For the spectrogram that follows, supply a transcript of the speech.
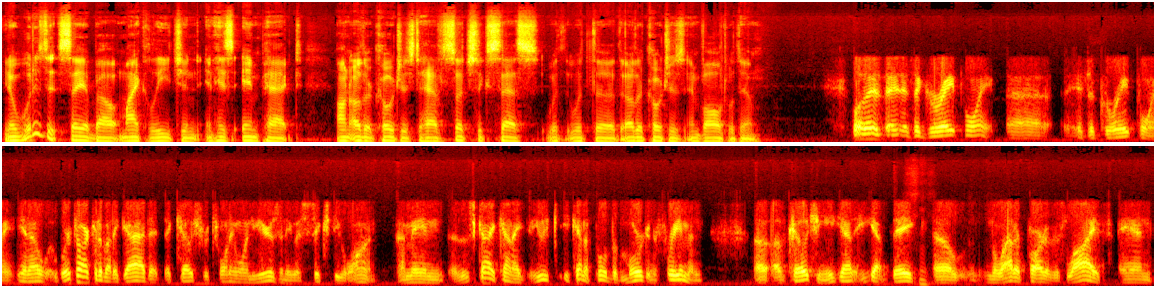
You know, what does it say about Mike Leach and, and his impact on other coaches to have such success with, with the, the other coaches involved with him? Well, it's a great point. Uh, it's a great point. You know, we're talking about a guy that, that coached for 21 years and he was 61. I mean, this guy kind of he, he kind of pulled the Morgan Freeman uh, of coaching. He got he got big uh, in the latter part of his life, and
